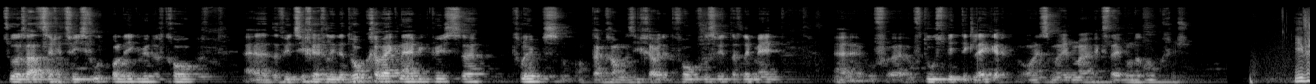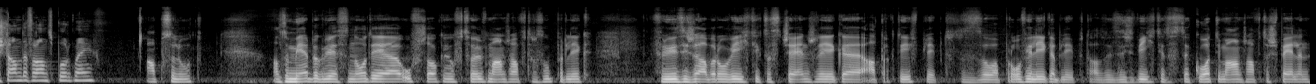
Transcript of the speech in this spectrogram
zusätzlich in die Swiss Football League würden kommen. Äh, das würde sicher ein bisschen den Druck wegnehmen bei gewissen Clubs. Und dann kann man sicher auch den Fokus wieder ein bisschen mehr äh, auf, äh, auf die Ausbildung legen, ohne dass man immer extrem unter Druck ist. Einverstanden, Franz Burgmeier? Absolut. Also wir begrüßen noch die Aufstockung auf zwölf Mannschaften der Super League. Für uns ist aber auch wichtig, dass die Challenge League äh, attraktiv bleibt, dass es so eine Profiliga bleibt. Also es ist wichtig, dass die gute Mannschaften spielen.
